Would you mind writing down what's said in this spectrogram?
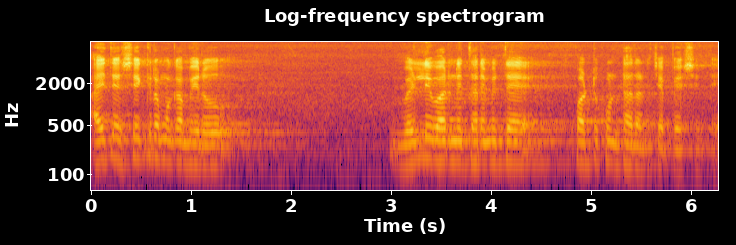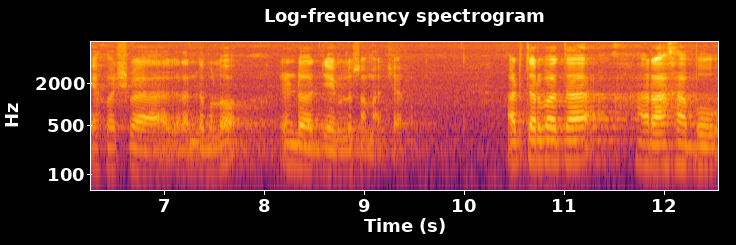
అయితే శీఘ్రముగా మీరు వెళ్ళి వారిని తరిమితే పట్టుకుంటారని చెప్పేసింది యహోశ్వ గ్రంథంలో రెండో అధ్యాయంలో సమాచారం. అటు తర్వాత రాహాబు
